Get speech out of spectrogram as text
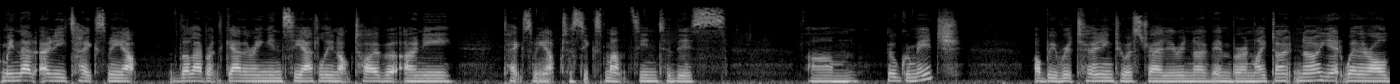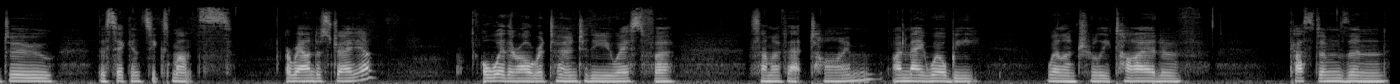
I mean, that only takes me up, the Labyrinth Gathering in Seattle in October only takes me up to six months into this um, pilgrimage. I'll be returning to Australia in November, and I don't know yet whether I'll do the second six months around Australia or whether I'll return to the US for some of that time. I may well be well and truly tired of customs and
